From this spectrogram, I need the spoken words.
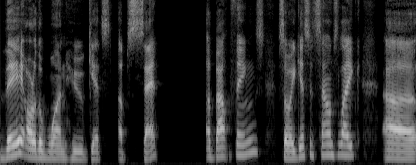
they are the one who gets upset about things. So I guess it sounds like uh,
